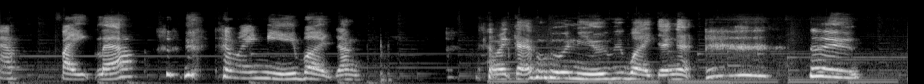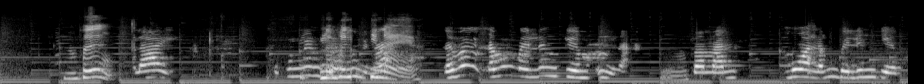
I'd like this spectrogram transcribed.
อ้าวไปอีกแล้ว ทำไมหนีบ่อยจังทำไมแกพูดหนีพี่บ่อยจังอะเฮ้ยน้ำพึ่งอะไรแล้วเพิ่งเล่นเกน้ำมพึ่งอื่นที่ไหนนะอะแล้วเพิ่งแล้วเพิ่งไปเล่นเกมอื่นอะตอนนั้นม่วนแล้วเพิ่งไปเล่นเกมข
